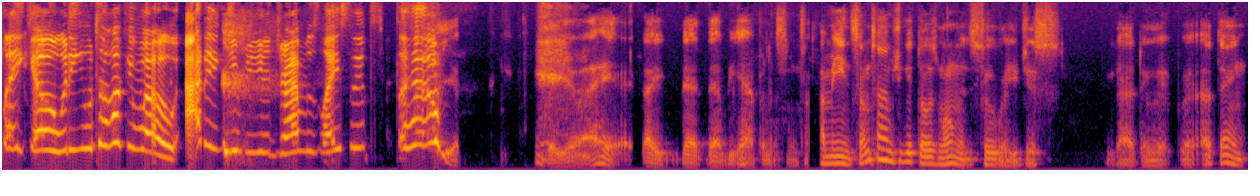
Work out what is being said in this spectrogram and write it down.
like, yo, what are you talking about? I didn't give you your driver's license. What the hell? Yeah. But yeah, I hate like that. That be happening sometimes. I mean, sometimes you get those moments too where you just you gotta do it. But I think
